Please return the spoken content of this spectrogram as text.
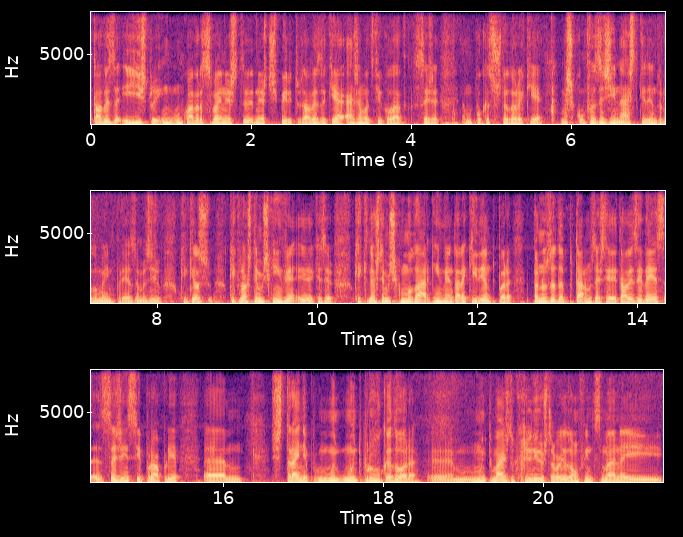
talvez, e isto enquadra-se bem neste, neste espírito, talvez aqui haja uma dificuldade que seja um pouco assustadora, que é, mas como fazer ginástica dentro de uma empresa? Mas o que é que, eles, o que, é que nós temos que quer dizer, o que é que nós temos que mudar, que inventar aqui dentro para, para nos adaptarmos a esta ideia. Talvez a ideia seja em si própria um, estranha, muito, muito provocadora, uh, muito mais do que reunir os trabalhadores a um fim de semana e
